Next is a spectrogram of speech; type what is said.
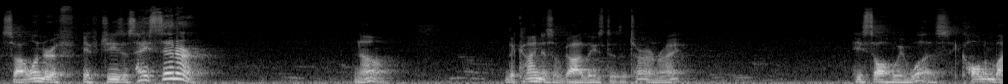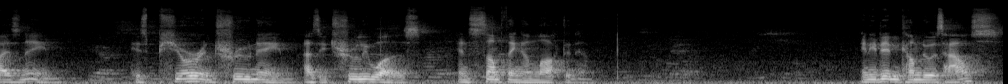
So I wonder if, if Jesus, hey, sinner! No. The kindness of God leads to the turn, right? He saw who he was. He called him by his name, his pure and true name, as he truly was, and something unlocked in him. And he didn't come to his house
